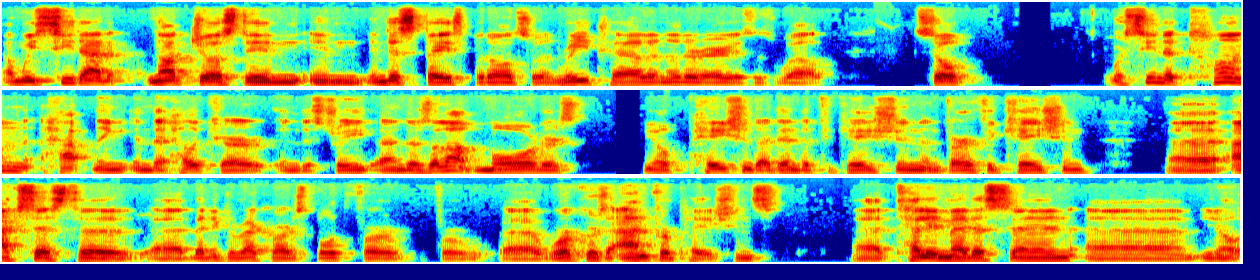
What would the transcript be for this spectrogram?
and we see that not just in, in in this space but also in retail and other areas as well. So we're seeing a ton happening in the healthcare industry, and there's a lot more. There's you know patient identification and verification. uh, access to uh, medical records both for for uh, workers and for patients, uh, telemedicine, um, you know,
